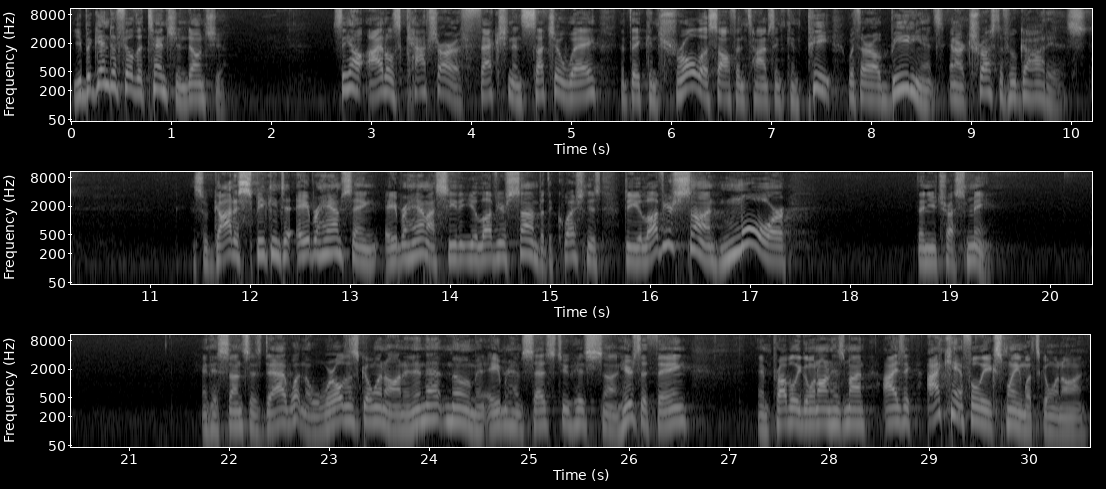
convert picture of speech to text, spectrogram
You begin to feel the tension, don't you? See how idols capture our affection in such a way that they control us oftentimes and compete with our obedience and our trust of who God is. And so God is speaking to Abraham, saying, Abraham, I see that you love your son, but the question is, do you love your son more than you trust me? And his son says, Dad, what in the world is going on? And in that moment, Abraham says to his son, Here's the thing, and probably going on in his mind, Isaac, I can't fully explain what's going on.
